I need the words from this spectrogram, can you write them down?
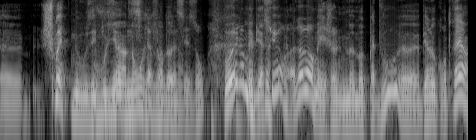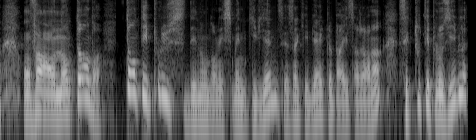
euh, chouettes nouveaux épisodes vouliez un nom, la vous fin de la saison. Oui, non, mais bien sûr. Ah, non, non, mais je ne me moque pas de vous. euh, bien au contraire, on va en entendre tant et plus des noms dans les semaines qui viennent. C'est ça qui est bien avec le Paris Saint-Germain, c'est que tout est plausible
